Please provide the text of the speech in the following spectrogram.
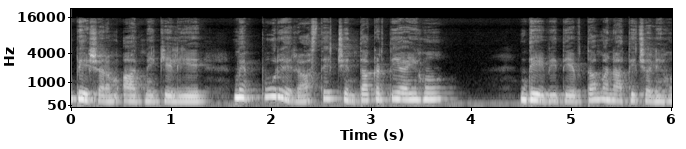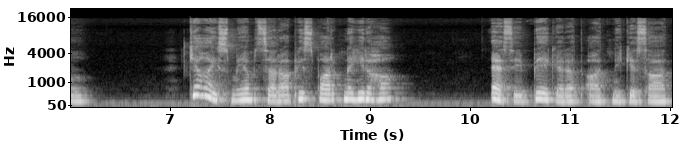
बेशरम आदमी के लिए मैं पूरे रास्ते चिंता करती आई हूँ। देवी देवता मनाती चली हूँ। क्या इसमें अब जरा भी स्पार्क नहीं रहा? ऐसे बेगैरत आदमी के साथ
